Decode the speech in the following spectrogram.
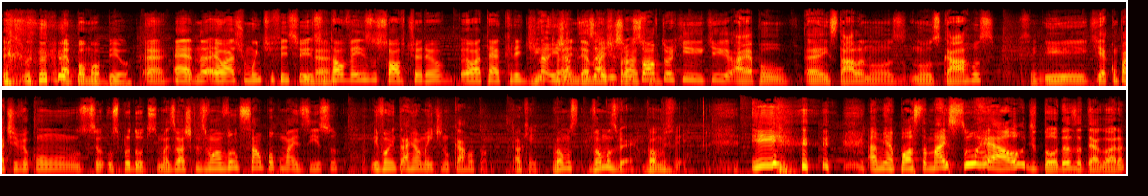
Apple Mobile. É. É, não, eu acho muito difícil isso. É. Talvez o software eu, eu até acredito, Não, e já ainda é mais existe um próximo. software que, que a Apple é, instala nos, nos carros Sim. e que é compatível com os, os produtos. Mas eu acho que eles vão avançar um pouco mais isso e vão entrar realmente no carro autônomo. Ok, Vamos, vamos ver. vamos ver. E a minha aposta mais surreal de todas até agora,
